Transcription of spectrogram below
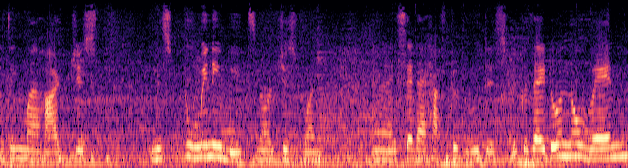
I think my heart just missed too many beats not just one. And I said I have to do this because I don't know when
